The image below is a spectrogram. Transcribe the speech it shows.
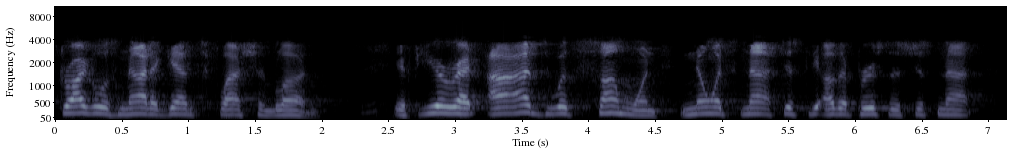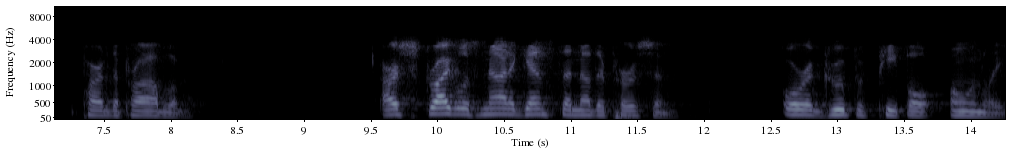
struggle is not against flesh and blood. If you're at odds with someone, no, it's not just the other person, it's just not part of the problem. Our struggle is not against another person or a group of people only.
